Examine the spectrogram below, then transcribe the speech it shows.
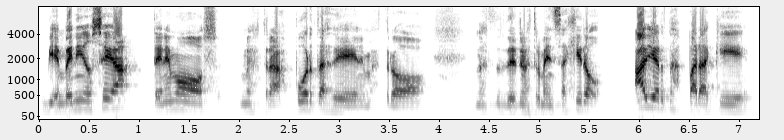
bienvenido sea. Tenemos nuestras puertas de nuestro, de nuestro mensajero abiertas para que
